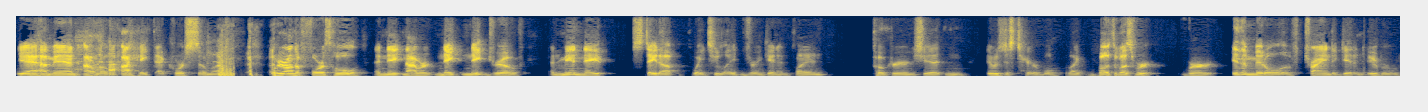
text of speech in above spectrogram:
Yeah, man. I don't know. I hate that course so much. we were on the fourth hole, and Nate and I were Nate. Nate drove, and me and Nate stayed up way too late drinking and playing poker and shit, and it was just terrible. Like both of us were were in the middle of trying to get an Uber, we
